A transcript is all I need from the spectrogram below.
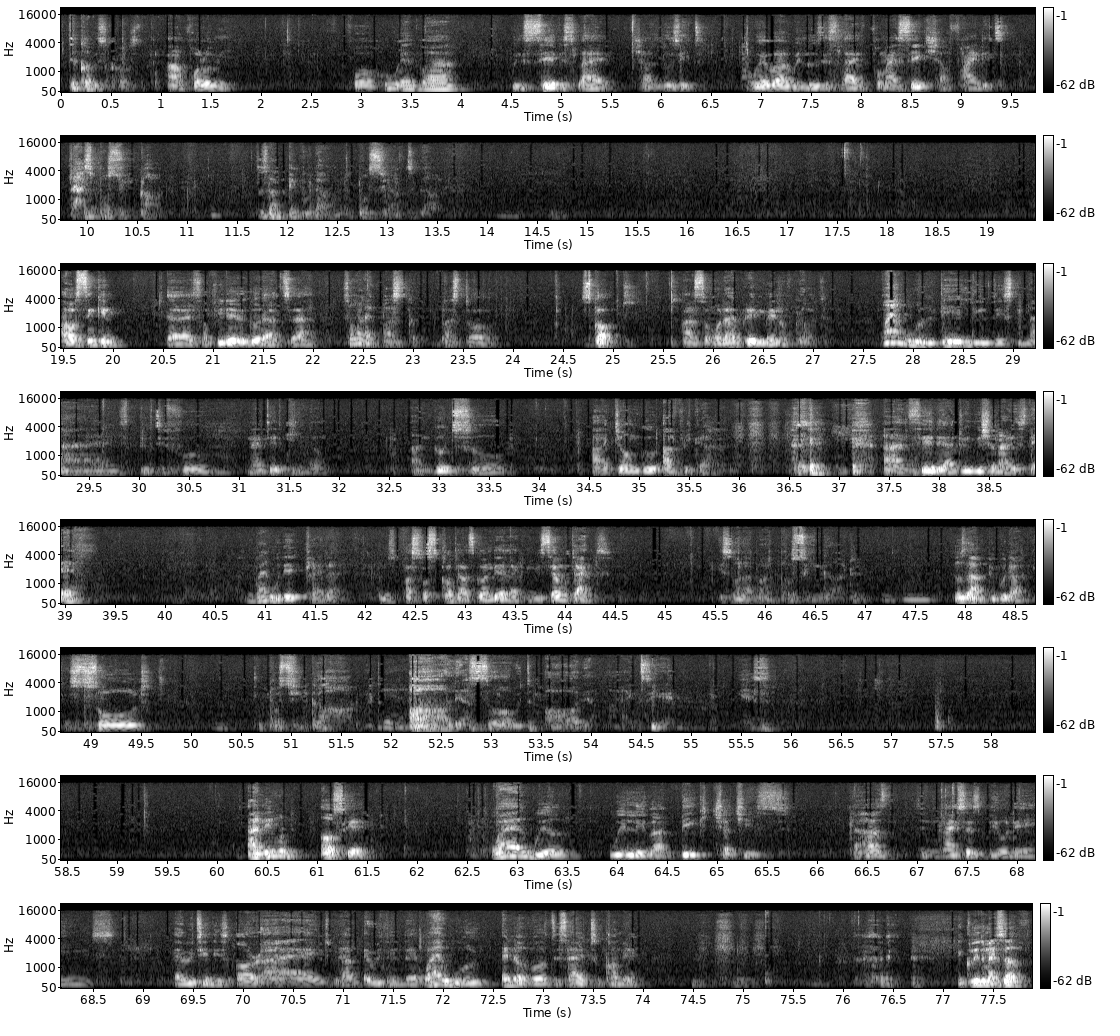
take up his cross, and follow me. For whoever will save his life shall lose it. Whoever will lose his life for my sake shall find it. That's pursuing God. Those are people that want to pursue after God. I was thinking uh, some few days ago that uh, someone like Pastor, Pastor Scott and some other great men of God, why would they leave this nice, beautiful United Kingdom and go to a jungle Africa and say they are doing missionaries there? Why would they try that? Pastor Scott has gone there like maybe seven times. It's all about pursuing God. Those are people that been sold to pursue God with yeah. all their soul, with all their minds. Yeah. Yes. And even us here, why will we live at big churches that has the nicest buildings, everything is all right, we have everything there. Why will any of us decide to come here? Including myself.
